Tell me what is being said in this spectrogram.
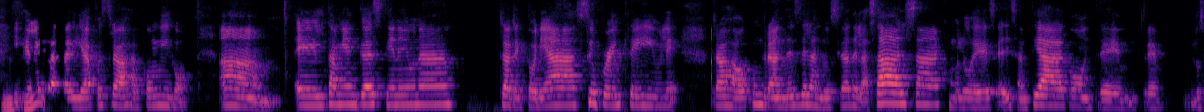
y que le encantaría pues trabajar conmigo. Um, él también, Gus, tiene una trayectoria súper increíble. Ha trabajado con grandes de la industria de la salsa, como lo es Eddie Santiago, entre, entre los,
